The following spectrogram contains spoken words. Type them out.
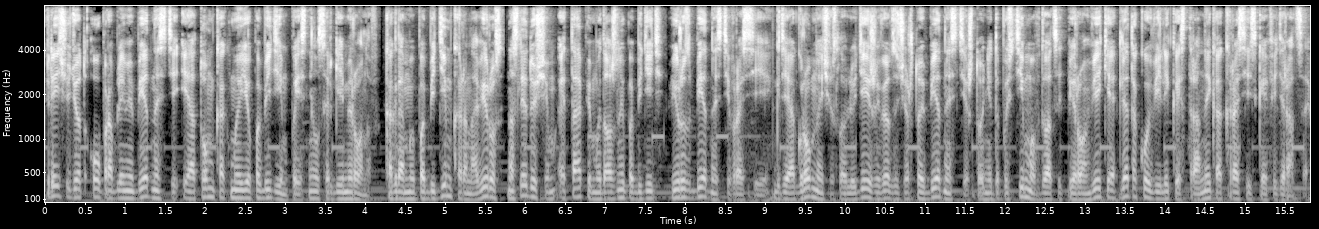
Речь идет о проблеме бедности и о том, как мы ее победим, пояснил Сергей Миронов. Когда мы победим коронавирус, на следующем этапе этапе мы должны победить вирус бедности в России, где огромное число людей живет за чертой бедности, что недопустимо в 21 веке для такой великой страны, как Российская Федерация.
